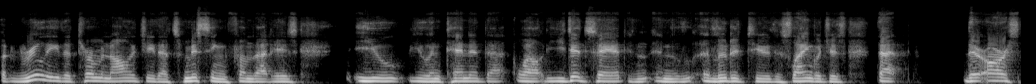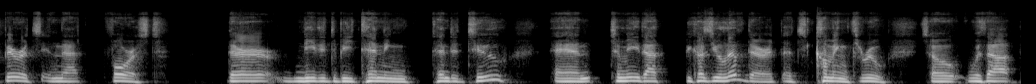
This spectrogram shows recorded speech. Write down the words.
But really, the terminology that's missing from that is you you intended that. Well, you did say it and, and alluded to this language is that there are spirits in that forest. There needed to be tending tended to, and to me that because you live there, it's coming through. So without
